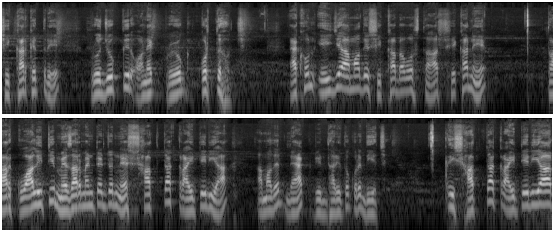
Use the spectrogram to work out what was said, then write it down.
শিক্ষার ক্ষেত্রে প্রযুক্তির অনেক প্রয়োগ করতে হচ্ছে। এখন এই যে আমাদের শিক্ষা ব্যবস্থা, সেখানে তার কোয়ালিটি মেজারমেন্টের জন্য সাতটা ক্রাইটেরিয়া আমাদের ন্যাক নির্ধারিত করে দিয়েছে। এই সাতটা ক্রাইটেরিয়ার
